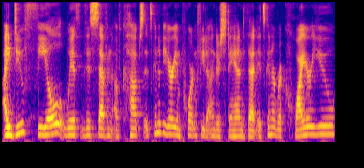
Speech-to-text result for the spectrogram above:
I do feel with this Seven of Cups, it's going to be very important for you to understand that it's going to require you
